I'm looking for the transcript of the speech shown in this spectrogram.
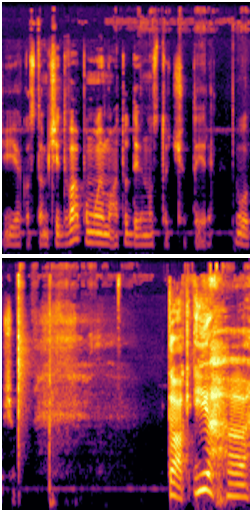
чи якось там, чи 2, по-моєму, а тут 94. В общем. Так, і е,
